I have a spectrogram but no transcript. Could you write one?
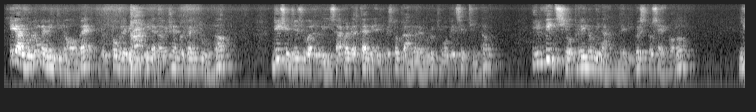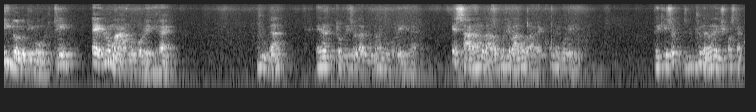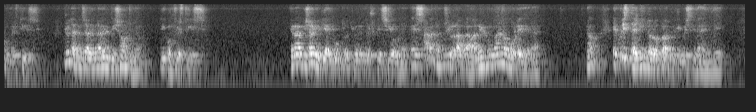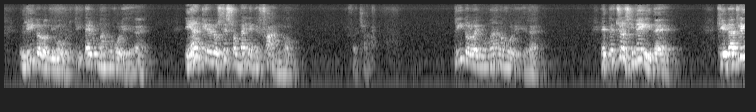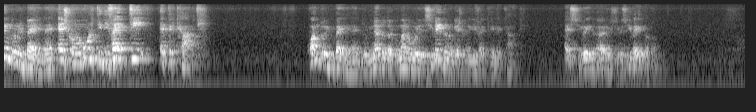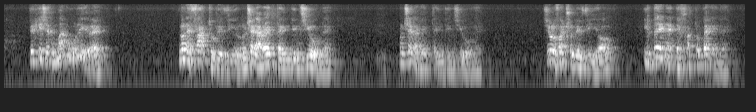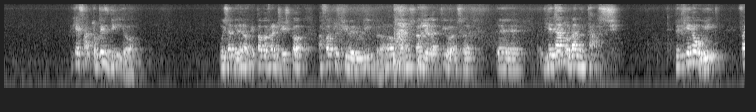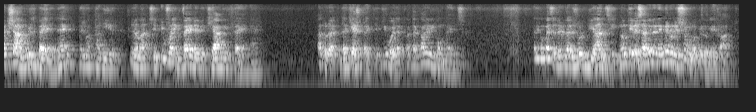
E al volume 29 di ottobre 20 1931 dice Gesù a Luisa, proprio al termine di questo brano, era l'ultimo pezzettino, il vizio predominante di questo secolo, l'idolo di molti, è l'umano volere. Giuda era tutto preso dall'umano volere e Satana allora poteva lavorare come voleva perché Giuda non è disposta a convertirsi. Giuda pensava di non avere bisogno di convertirsi, che non ha bisogno di aiuto, di un'introspezione. E Satana così lo lavorava nell'umano volere. No? E questo è l'idolo proprio di questi tempi. L'idolo di molti è l'umano volere. E anche nello stesso bene che fanno, facciamo. L'idolo è l'umano volere. E perciò si vede che da dentro il bene escono molti difetti e peccati. Quando il bene è dominato dall'umano volere, si vedono che escono i difetti e i peccati. Eh, si vedono, eh, si, si vedono. Perché c'è l'umano volere. Non è fatto per Dio, non c'è la retta intenzione. Non c'è la retta intenzione. Se io lo faccio per Dio, il bene è fatto bene, perché è fatto per Dio. Voi sapete no, che Papa Francesco ha fatto scrivere un libro, no? anche l'attivo, eh, vietato lamentarsi, perché noi facciamo il bene per apparire. Scusa, ma se tu fai il bene perché ami il bene, allora da chi aspetti? Chi vuoi da, quale ricompensa? La ricompensa deve dare solo Dio, anzi non deve sapere nemmeno nessuno quello che hai fatto.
